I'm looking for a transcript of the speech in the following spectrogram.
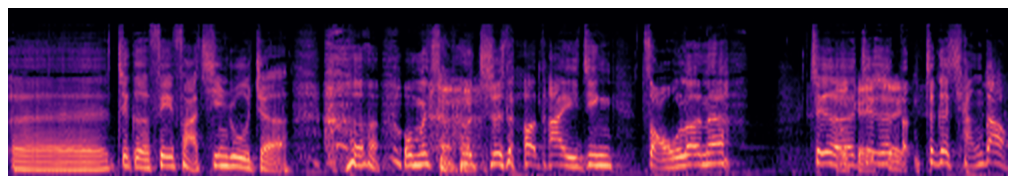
呃，这个非法侵入者，我们怎么知道他已经走了呢？这个 这个这个强盗，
